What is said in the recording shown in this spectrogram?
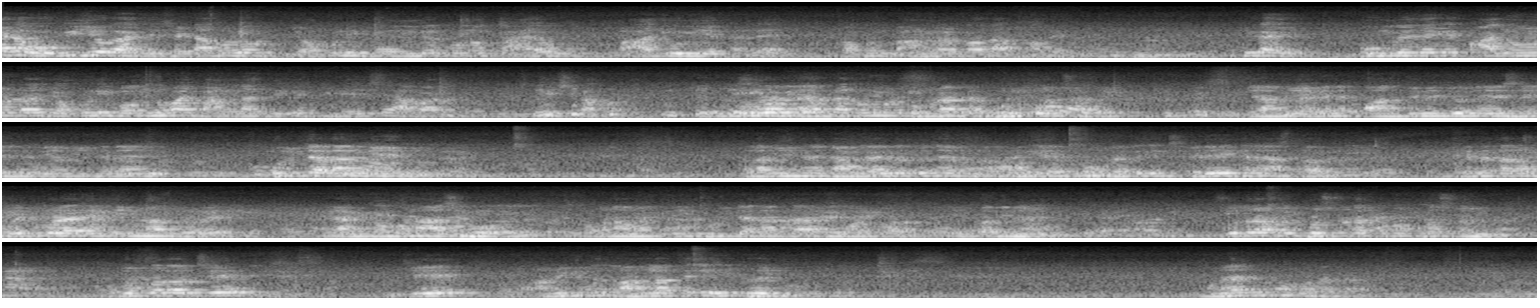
একটা অভিযোগ আছে, সেটা হলো যখনই বোম্বে কোনো গায়ক পা জমিয়ে ফেলে, তখন বাংলার কথা ভাবে ঠিক আছে? বোম্বে থেকে পা জমানোটা যখনই বন্ধ হয়, বাংলার দিকে ফিরে এসে আবার চেষ্টা করে। এই যে আমি এখানে পাঁচ দিনের জন্য এসে যদি আমি এখানে গিয়ে দিই তাহলে আমি এখানে গান গাইবার জন্য আমাকে বোম্বে থেকে ছেড়ে এখানে আসতে হবে। এখানে তারা ওয়েট করে আছে তিন মাস ধরে। আমি কখন আসব, তখন আমাকে এই তারা রেকর্ড করাবে, এই সুতরাং ওই প্রশ্নটা কোনো প্রশ্নই না প্রথম কথা হচ্ছে যে, আমি কিন্তু বাংলা থেকে হিট হইব মনে আছে তোমার কথাটা?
